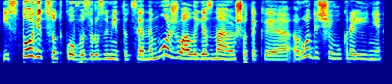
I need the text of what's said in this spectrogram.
і стовідсотково зрозуміти це не можу, але я знаю, що таке родичі в Україні,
